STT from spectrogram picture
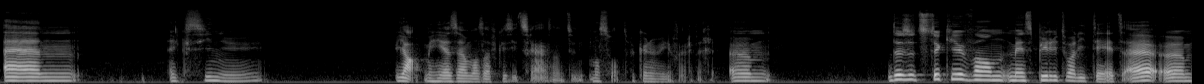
en ik zie nu... Ja, mijn gsm was even iets raars aan het doen. Maar wat, we kunnen weer verder. Um, dus het stukje van mijn spiritualiteit. Hè. Ehm,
